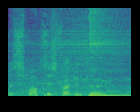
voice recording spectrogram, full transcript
Let's smoke this fucking thing.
